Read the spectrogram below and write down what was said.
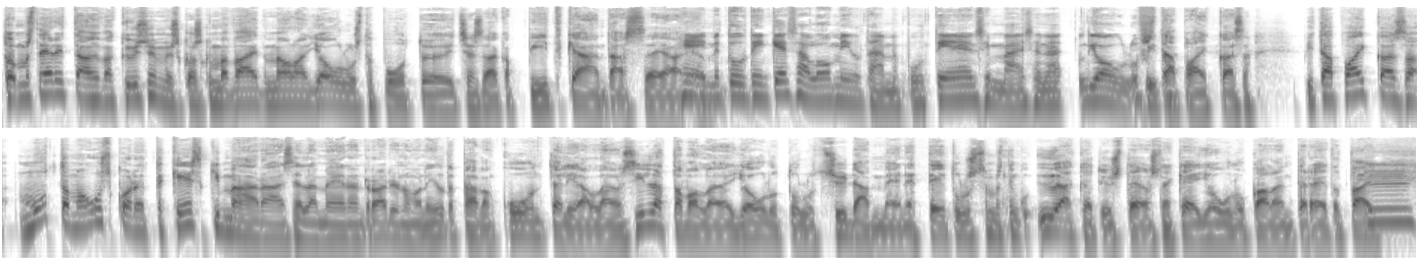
Tuommoista erittäin hyvä kysymys, koska mä väitän, me ollaan joulusta puhuttu jo itse asiassa aika pitkään tässä. Ja, Hei, ja me tultiin kesälomilta ja me puhuttiin ensimmäisenä joulusta. Pitää paikkaansa. Pitää paikkaansa, mutta mä uskon, että keskimääräisellä meidän Radionovan iltapäivän kuuntelijalla on sillä tavalla jo joulu tullut sydämeen, että ei tullut semmoista niinku yökötystä, jos näkee joulukalentereita tai mm.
